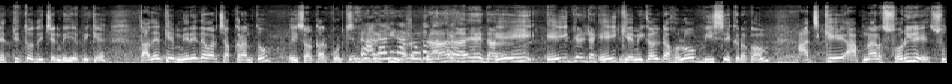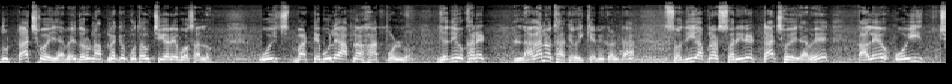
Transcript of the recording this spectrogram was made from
নেতৃত্ব দিচ্ছেন বিজেপিকে তাদেরকে মেরে দেওয়ার চক্রান্ত এই সরকার করছে? এই এই এই কেমিক্যালটা হলো বিষ একরকম আজকে আপনার শরীরে শুধু টাচ হয়ে যাবে। ধরুন আপনাকে কোথাও চেয়ারে বসালো ওই বা টেবুলে আপনার হাত পড়ল। যদি ওখানে লাগানো থাকে ওই কেমিক্যালটা যদি আপনার শরীরে টাচ হয়ে যাবে তাহলে ওই ছ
